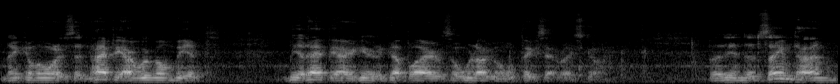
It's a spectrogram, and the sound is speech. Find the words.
And they come over and said, happy hour, we're gonna be at, be at happy hour here in a couple hours, so we're not gonna fix that race car. But in the same time,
